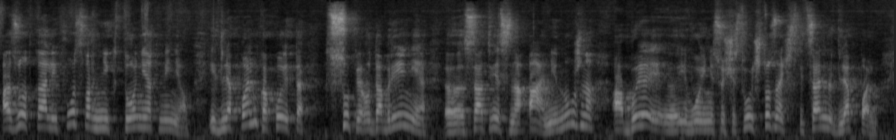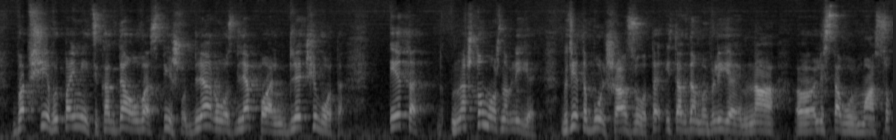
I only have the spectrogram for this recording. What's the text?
азот, калий, фосфор никто не отменял. И для пальм какое-то супер удобрение, э, соответственно, а, не нужно, а, б, э, его и не существует. Что значит специально для пальм? Вообще, вы поймите, когда у вас пишут для роз, для пальм, для чего-то, это на что можно влиять? Где-то больше азота, и тогда мы влияем на э, листовую массу,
